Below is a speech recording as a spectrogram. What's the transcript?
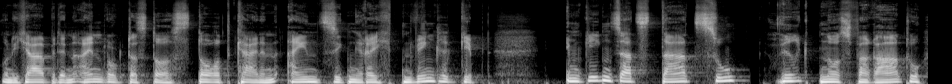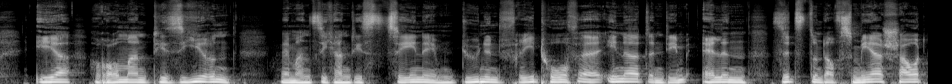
und ich habe den Eindruck, dass es dort keinen einzigen rechten Winkel gibt. Im Gegensatz dazu wirkt Nosferatu eher romantisierend, wenn man sich an die Szene im Dünenfriedhof erinnert, in dem Ellen sitzt und aufs Meer schaut,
